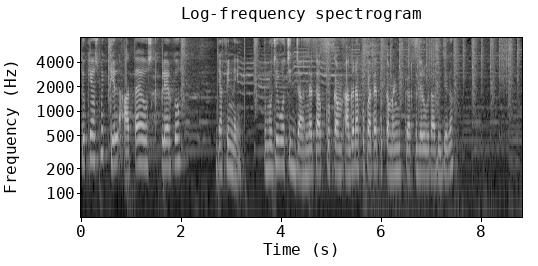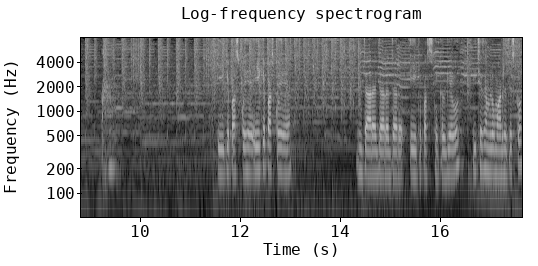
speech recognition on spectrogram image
तो क्या उसमें किल आता है उस प्लेयर को, या फिर नहीं? तो मुझे वो चीज़ जानना है तो आपको कम, अगर आपको पता है तो कमेंट करके ज़रूर बता दीजिएगा। ए के पास कोई है, ए के पास कोई है। जा रहा है, जा रहा है, जा रहा है। ए के पास निकल गया वो। पीछे से हम लोग मार देते इसको।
